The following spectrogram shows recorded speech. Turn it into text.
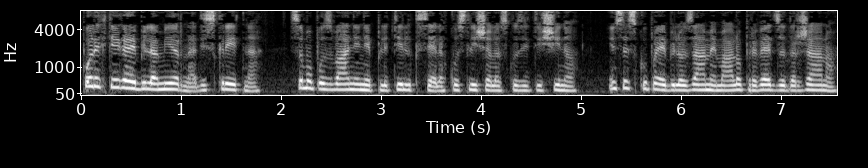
Poleg tega je bila mirna, diskretna, samo pozvanjenje pletilk se je lahko slišala skozi tišino in vse skupaj je bilo zame malo preveč zadržano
